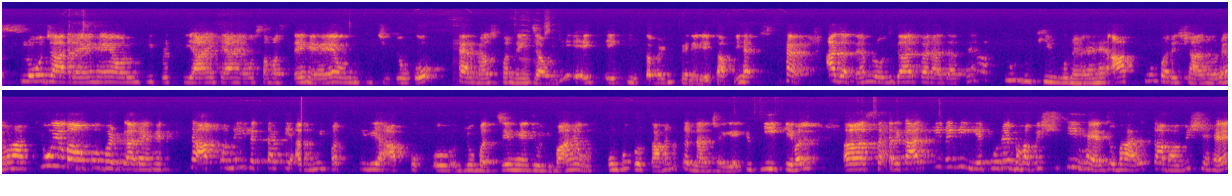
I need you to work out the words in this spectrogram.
स्लो जा रहे हैं और उनकी प्रक्रियाएँ क्या है वो समझते हैं उनकी चीज़ों को। खैर मैं उस पर नहीं जाऊँगी एक एक ही कमेंट मेरे लिए काफ़ी है। आ जाते हैं, हम रोज़गार पर आ जाते हैं। आप क्यों दुखी हो रहे हैं? आप क्यों परेशान हो रहे हैं? और आप क्यों युवाओं को भटका रहे हैं? क्या आपको नहीं लगता कि अग्निपथ के लिए आपको जो बच्चे हैं, जो युवा हैं उनको प्रोत्साहन करना चाहिए? क्योंकि केवल सरकार की नहीं, ये पूरे भविष्य की है, जो भारत का भविष्य है,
